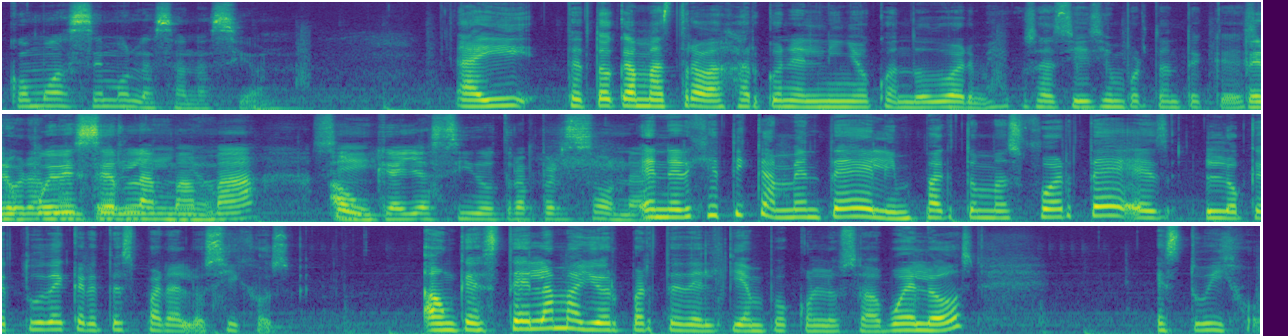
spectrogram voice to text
cómo hacemos la sanación? Ahí te toca más trabajar con el niño cuando duerme. O sea, sí es importante que... Pero puede ser la mamá, aunque haya sido otra persona. Energéticamente el impacto más fuerte es lo que tú decretes para los hijos. Aunque esté la mayor parte del tiempo con los abuelos, es tu hijo.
